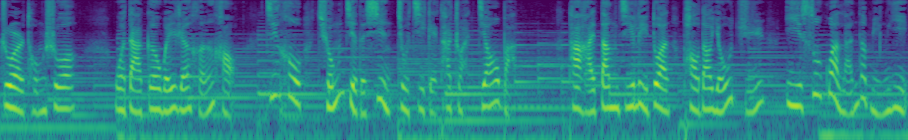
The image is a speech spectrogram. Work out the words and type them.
朱尔同说：“我大哥为人很好，今后琼姐的信就寄给他转交吧。”他还当机立断跑到邮局，以苏冠兰的名义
